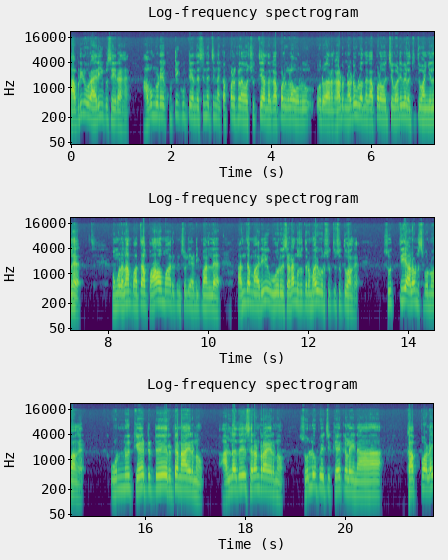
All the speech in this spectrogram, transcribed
அப்படின்னு ஒரு அறிவிப்பு செய்கிறாங்க அவங்களுடைய குட்டி குட்டி அந்த சின்ன சின்ன கப்பல்களை சுற்றி அந்த கப்பல்களை ஒரு ஒரு நடு நடுவில் அந்த கப்பலை வச்சு வடிவேல சுற்றுவாங்கல்ல உங்களெல்லாம் பார்த்தா பாவமாக இருக்குன்னு சொல்லி அடிப்பான்ல. அந்த மாதிரி ஒரு சடங்கு சுற்றுற மாதிரி ஒரு சுற்றி சுற்றுவாங்க சுற்றி அலௌன்ஸ் பண்ணுவாங்க. ஒன்று கேட்டுட்டு ரிட்டர்ன் ஆயிரணும் அல்லது சரண்டர் ஆயிரணும். சொல்லு பேச்சு கேட்கலைன்னா கப்பலை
